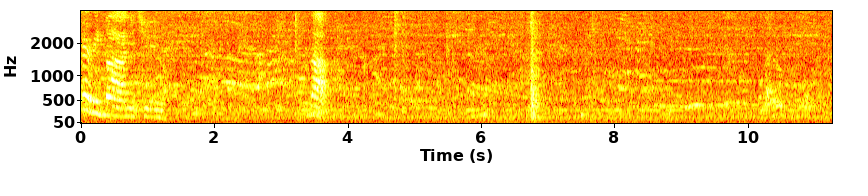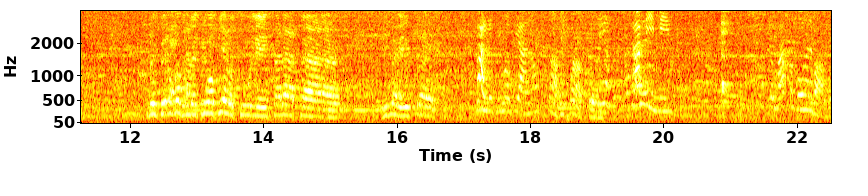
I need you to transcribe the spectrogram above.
E rimanici. Dai. Nel primo, ho fatto nel primo piano sull'insalata di mare di fresco. Fallo il primo piano. Ah, l'ho fatto. A Mimi. Lo faccio come vado.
